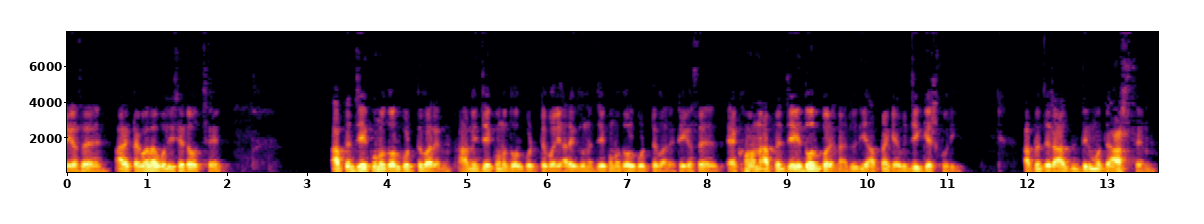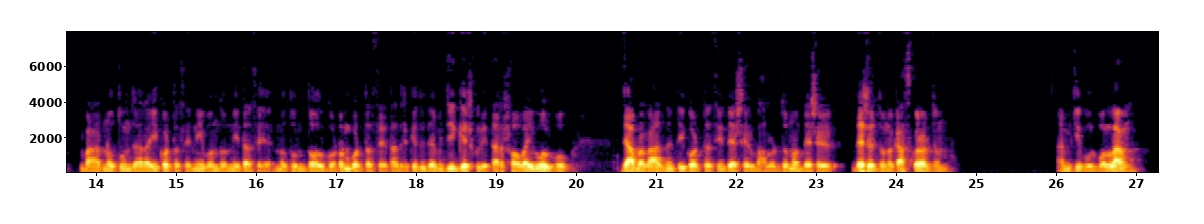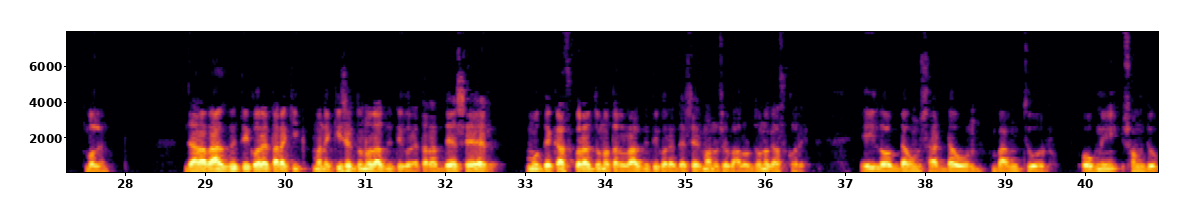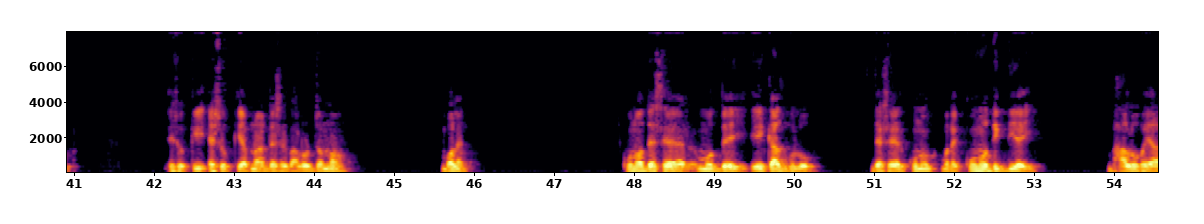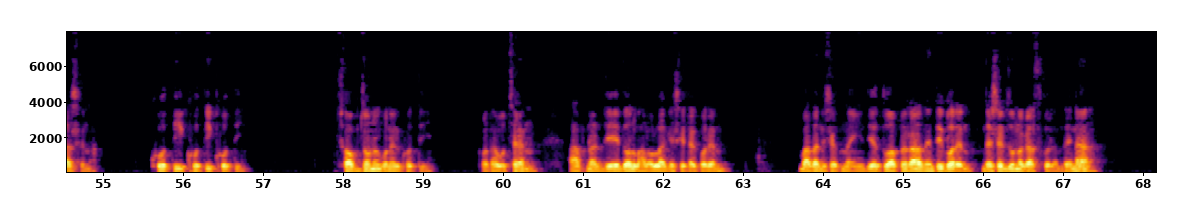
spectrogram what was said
ঠিক আছে? আরেকটা কথা বলি, সেটা হচ্ছে, আপনি যে কোনো দল করতে পারেন, আমি যে কোনো দল করতে পারি, আরেকজনে যে কোনো দল করতে পারে, ঠিক আছে? এখন আপনি যে দল করেন না, যদি আপনাকে আমি জিজ্ঞেস করি আপনি যে রাজনীতির মধ্যে আসছেন বা নতুন যারা ই করতেছে, নিবন্ধন নিতেছে, নতুন দল গঠন করতেছে, তাদেরকে যদি আমি জিজ্ঞেস করি, তারা সবাই বলব যে আমরা রাজনীতি করতেছি দেশের ভালোর জন্য, দেশের দেশের জন্য কাজ করার জন্য। আমি কি ভুল বললাম? বলেন। যারা রাজনীতি করে, তারা কি মানে কিসের জন্য রাজনীতি করে? তারা দেশের মধ্যে কাজ করার জন্য, তারা রাজনীতি করে দেশের মানুষের ভালোর জন্য কাজ করে। এই লকডাউন শাটডাউন বাংচুর অগ্নি সংযোগ এসব কি এসব কি আপনার দেশের ভালোর জন্য? বলেন। কোন দেশের মধ্যেই এই কাজগুলো দেশের কোনো মানে কোনো দিক দিয়েই ভালো হয়ে আসে না। ক্ষতি ক্ষতি ক্ষতি। সব জনগণের ক্ষতি। কথা বলছেন? আপনার যে দল ভালো লাগে সেটা করেন। বাধা নিষেধ নাই। যেহেতু আপনি রাজনীতি করেন, দেশের জন্য কাজ করেন, তাই না?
